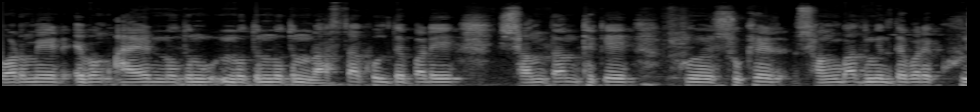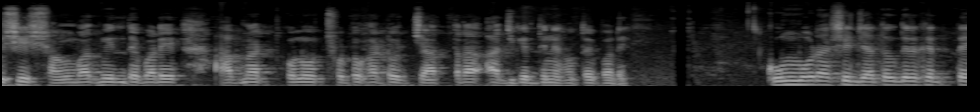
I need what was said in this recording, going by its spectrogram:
কর্মের এবং আয়ের নতুন নতুন নতুন রাস্তা খুলতে পারে। সন্তান থেকে সুখের সংবাদ মিলতে পারে, খুশির সংবাদ মিলতে পারে। আপনার কোনো ছোটোখাটো যাত্রা আজকের দিনে হতে পারে। কুম্ভ রাশির জাতকদের ক্ষেত্রে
